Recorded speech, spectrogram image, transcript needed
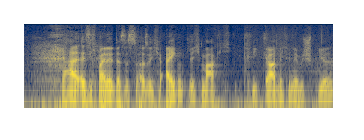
ja, also ich meine, das ist, also ich eigentlich mag ich Krieg gar nicht in dem Spiel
